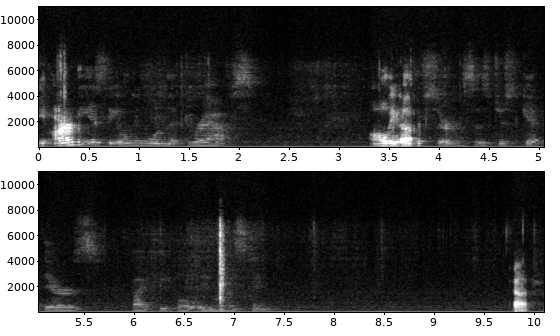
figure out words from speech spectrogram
the Army is the only one that drafts. All the other services just get theirs by people enlisting, Gotcha.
